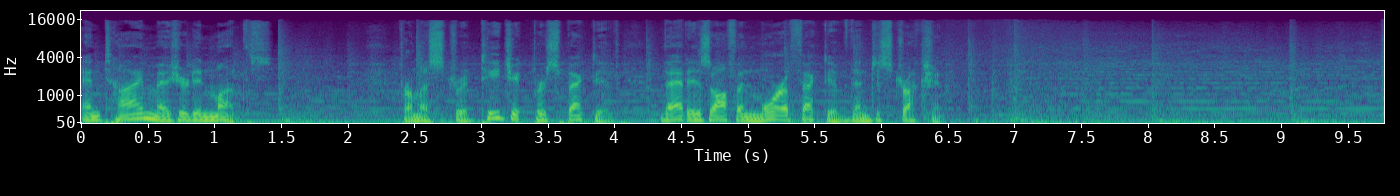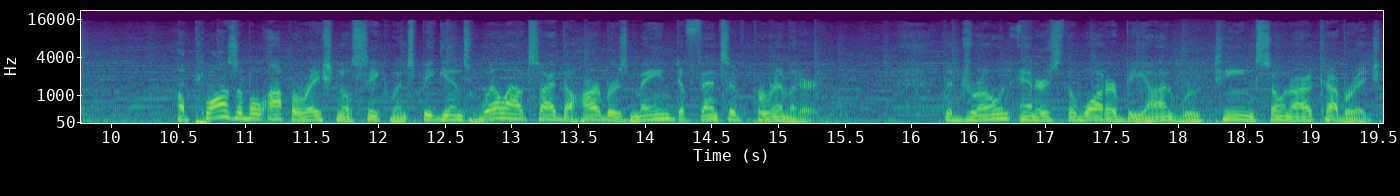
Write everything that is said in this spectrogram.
and time measured in months. From a strategic perspective, that is often more effective than destruction. A plausible operational sequence begins well outside the harbor's main defensive perimeter. The drone enters the water beyond routine sonar coverage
